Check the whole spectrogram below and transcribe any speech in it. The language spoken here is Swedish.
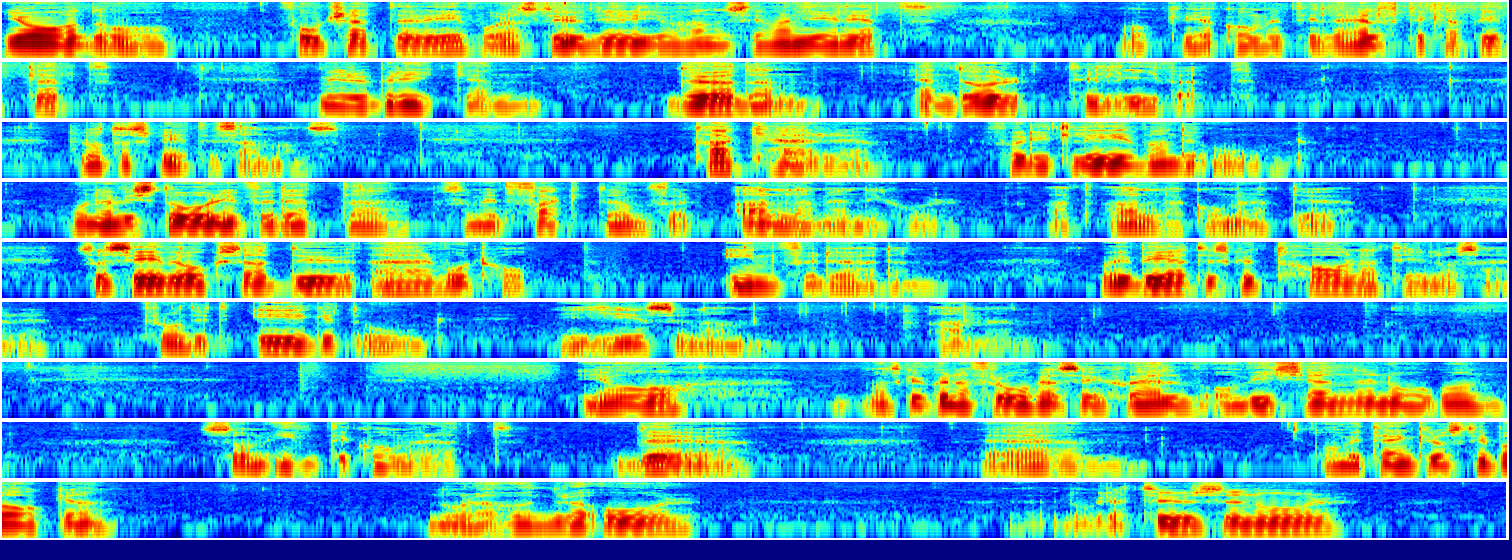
Ja, då fortsätter vi våra studier i Johannes evangeliet och vi har kommit till det elfte kapitlet med rubriken Döden, en dörr till livet. Låt oss be tillsammans. Tack Herre för ditt levande ord. Och när vi står inför detta som ett faktum för alla människor, att alla kommer att dö, så ser vi också att du är vårt hopp inför döden. Och vi ber att du skulle tala till oss, Herre, från ditt eget ord, i Jesu namn. Amen. Ja, man ska kunna fråga sig själv om vi känner någon som inte kommer att dö. Um, om vi tänker oss tillbaka några hundra år, några tusen år,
